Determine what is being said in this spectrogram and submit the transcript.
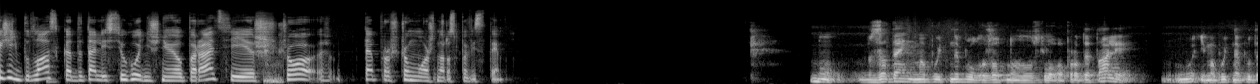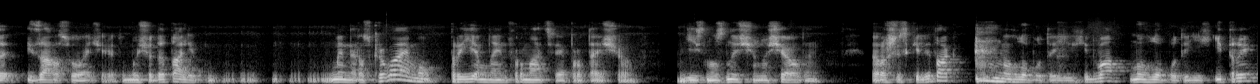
Скажіть, будь ласка, деталі сьогоднішньої операції, що те про що можна розповісти? Ну, за день, мабуть, не було жодного слова про деталі. Ну і, мабуть, не буде і зараз увечері, тому що деталі ми не розкриваємо. Приємна інформація про те, що дійсно знищено ще один рашистський літак. могло бути їх і два, могло бути їх і три.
